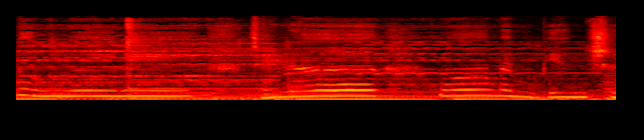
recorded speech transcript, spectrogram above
能为力，才让我们变成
